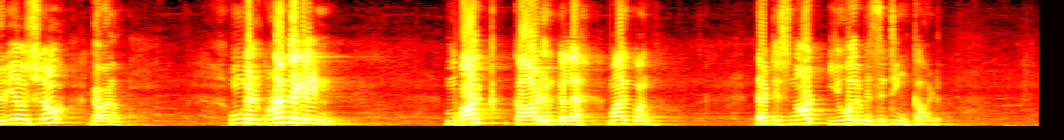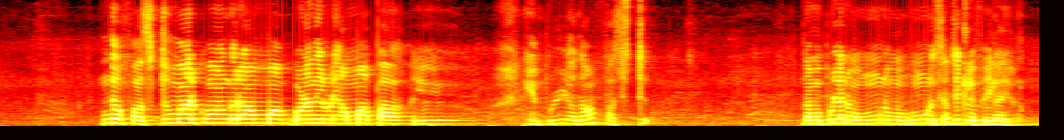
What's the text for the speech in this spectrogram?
பெரிய விஷயம் கவனம். உங்கள் குழந்தைகளின் மார்க் கார்டு இருக்குல்ல மார்க் வாங்க. That is not your visiting card இந்த ஃபஸ்ட்டு மார்க் வாங்குற அம்மா குழந்தைகளுடைய அம்மா அப்பா ஐயோ என் பிள்ளை தான் ஃபஸ்ட்டு நம்ம பிள்ளை நம்ம மூணு மூணு சப்ஜெக்டில் ஃபெயில் ஆகிருக்கும்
